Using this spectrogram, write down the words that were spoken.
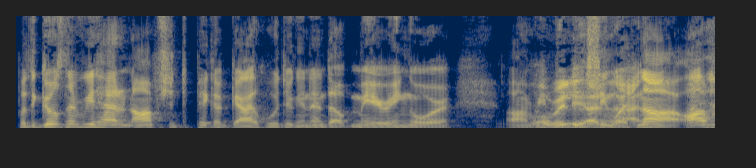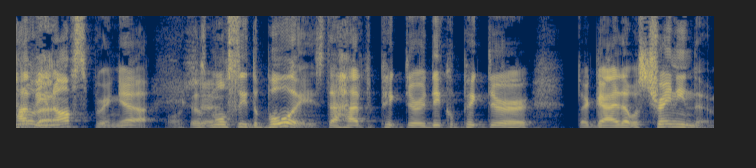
But the girls never really had an option to pick a guy who they're gonna end up marrying or um, Oh, really? reproducing I- with. No, all having that. offspring. Yeah, it was mostly the boys that had to pick their. They could pick their the guy that was training them.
